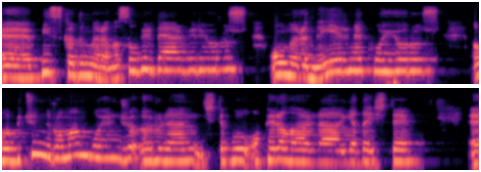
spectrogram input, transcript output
Ee, biz kadınlara nasıl bir değer veriyoruz, onları ne yerine koyuyoruz. Ama bütün roman boyunca örülen işte bu operalarla ya da işte e,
